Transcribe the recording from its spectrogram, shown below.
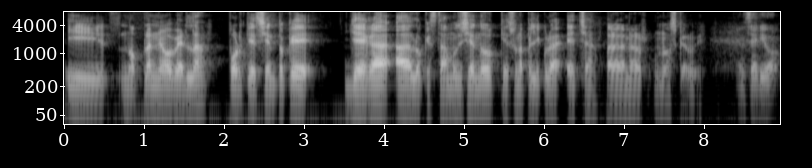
Y no planeo verla porque siento que llega a lo que estábamos diciendo, que es una película hecha para ganar un Oscar, güey. ¿En serio?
